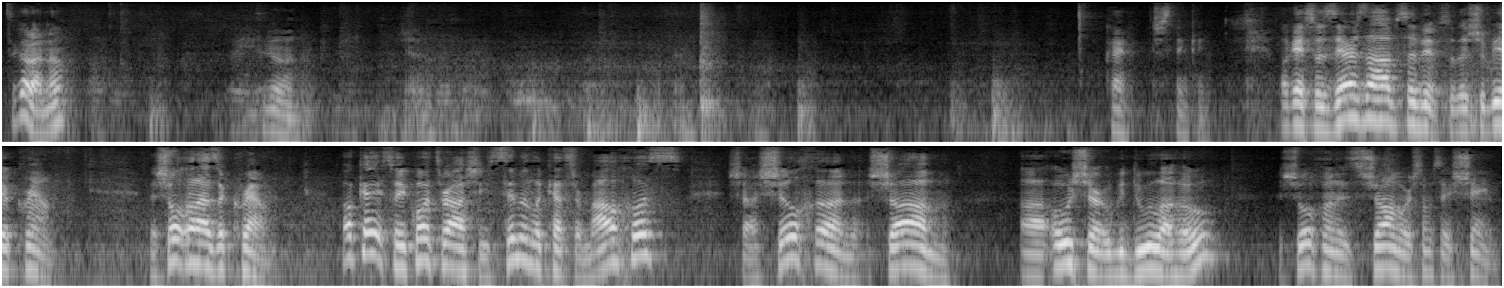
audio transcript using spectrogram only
It's a good one, no? It's a good one. Yeah. Okay, just thinking. Okay, so Zer Zahav Saviv. So there should be a crown. The Shulchan has a crown. Okay, so he quotes Rashi. Simin Lekesser Malchus, Shashilchan Sham uh, Osher Ugedulahu. The Shulchan is Sham, or some say shame.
